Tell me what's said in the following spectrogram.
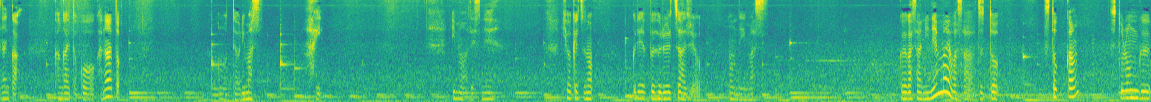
うんなんか考えとこうかなと思っております。はい。今はですね氷結のグレープフルーツ味を飲んでいます。これがさ2年前はさずっとストッカンストロング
